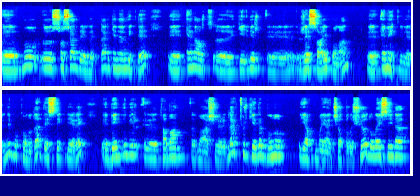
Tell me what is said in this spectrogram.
E, bu e, sosyal devletler genellikle e, en alt e, gelire sahip olan e, emeklilerini bu konuda destekleyerek e, belli bir e, taban e, maaşı verirler. Türkiye'de bunu yapmaya çalışıyor. Dolayısıyla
